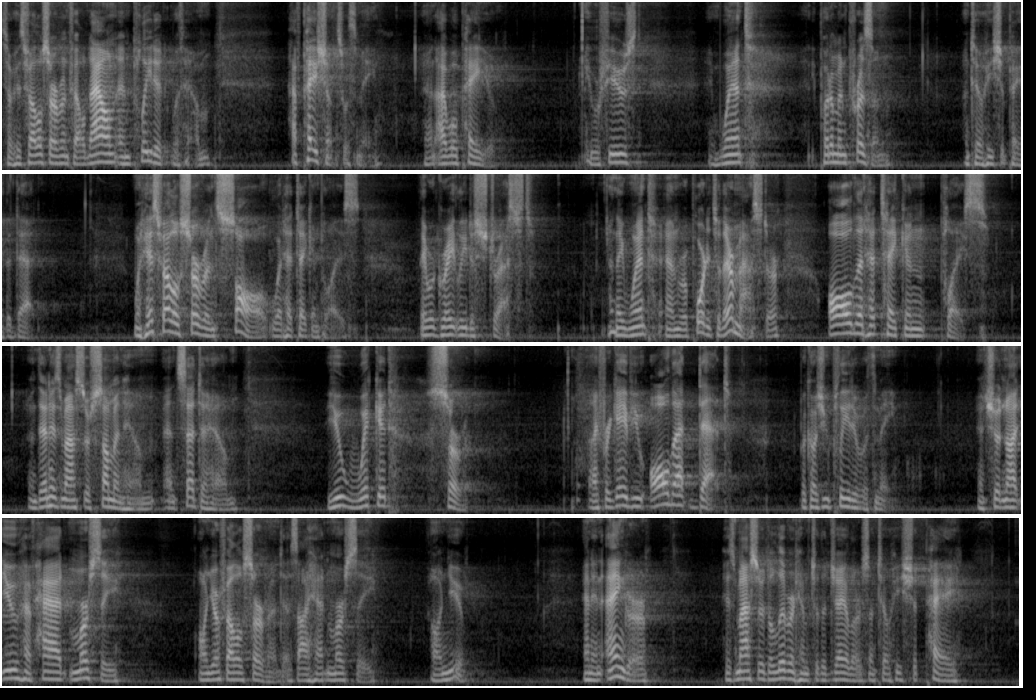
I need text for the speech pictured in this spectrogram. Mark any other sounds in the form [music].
So his fellow servant fell down and pleaded with him, Have patience with me, and I will pay you. He refused and went, and he put him in prison until he should pay the debt. When his fellow servants saw what had taken place, they were greatly distressed. And they went and reported to their master all that had taken place. And then his master summoned him and said to him, you wicked servant, I forgave you all that debt because you pleaded with me. And should not you have had mercy on your fellow servant as I had mercy on you? And in anger, his master delivered him to the jailers until he should pay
